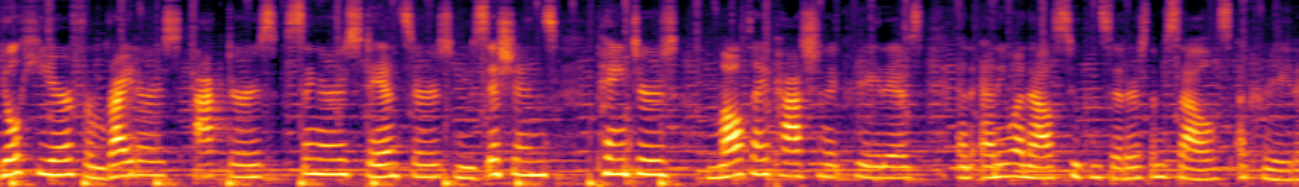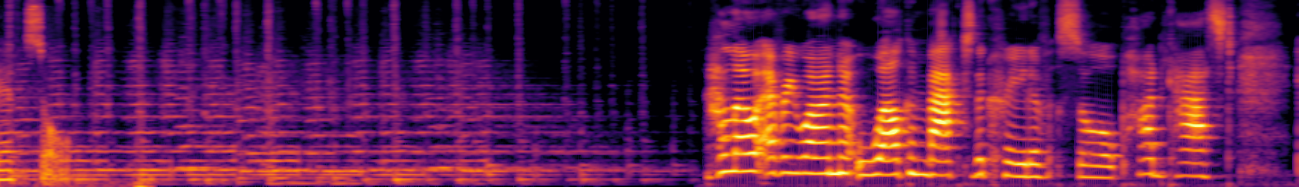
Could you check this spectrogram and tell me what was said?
You'll hear from writers, actors, singers, dancers, musicians, painters, multi passionate creatives, and anyone else who considers themselves a creative soul. Hello, everyone. Welcome back to the Creative Soul Podcast.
